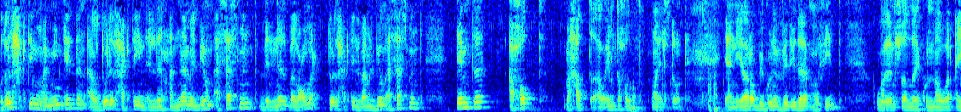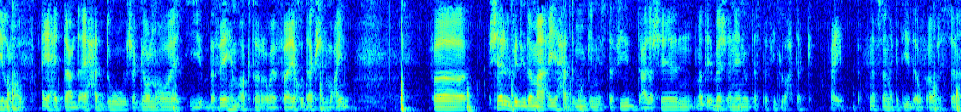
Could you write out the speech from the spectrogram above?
ودول حاجتين مهمين جدا أو دول الحاجتين اللي إحنا بنعمل بيهم assessment بالنسبة لعمر. دول الحاجتين اللي بعمل بيهم assessment إمتى أحط محطة أو إمتى أحط milestone يعني يا رب يكون الفيديو ده مفيد. وإن شاء الله يكون نور أي لمبه في أي حتة عند أي حد وشجعه إن هو يبقى فاهم أكتر فياخد اكشن معين. فشير الفيديو ده مع أي حد ممكن يستفيد علشان ما تبقاش أناني وتستفيد لوحدك. عيب. إحنا في سنة جديدة أو في أول السنة.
